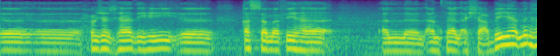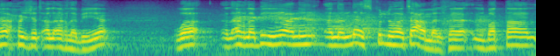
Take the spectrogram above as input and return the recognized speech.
آه، آه، حجج هذه آه، قسم فيها الأمثال الشعبية منها حجة الأغلبية. والأغلبية يعني أن الناس كلها تعمل فالبطال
